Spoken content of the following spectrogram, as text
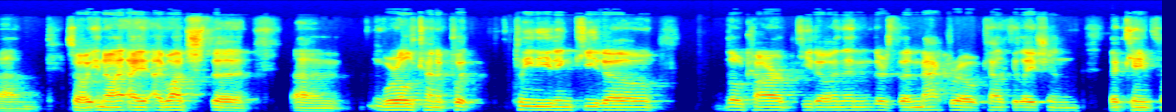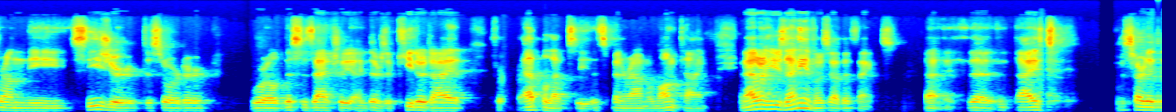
Um, so, you know, I, I watched the um, world kind of put clean eating, keto, low carb, keto, and then there's the macro calculation that came from the seizure disorder world. This is actually, uh, there's a keto diet for epilepsy that's been around a long time. And I don't use any of those other things. Uh, the, I started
